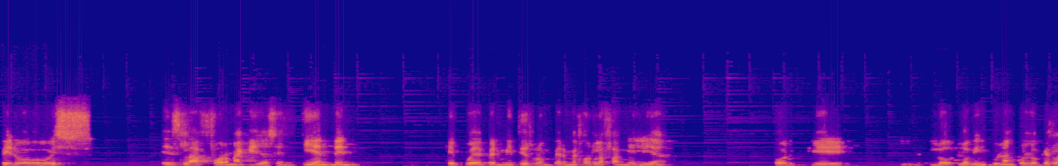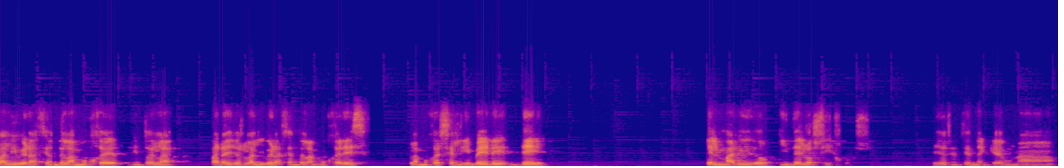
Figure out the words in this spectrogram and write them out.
pero es, es la forma que ellos entienden que puede permitir romper mejor la familia porque lo, vinculan con lo que es la liberación de la mujer. Y entonces, para ellos la liberación de la mujer es la mujer se libere de el marido y de los hijos. Ellos entienden que una,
